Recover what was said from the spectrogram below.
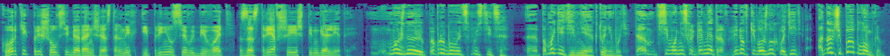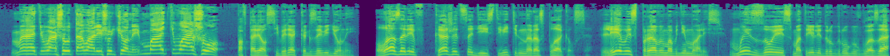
Кортик пришел в себя раньше остальных и принялся выбивать застрявшие шпингалеты. «Можно попробовать спуститься? Э, помогите мне кто-нибудь. Там всего несколько метров, веревки должно хватить, а дальше по обломкам». «Мать вашу, товарищ ученый, мать вашу!» повторял сибиряк как заведенный. Лазарев, кажется, действительно расплакался. Левый с правым обнимались. Мы с Зоей смотрели друг другу в глаза.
